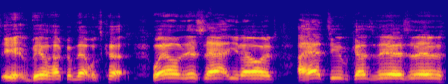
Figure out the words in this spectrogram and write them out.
See, Bill, how come that one's cut? Well, this, that, you know, and I had to because of this, and then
